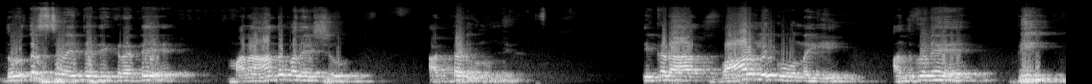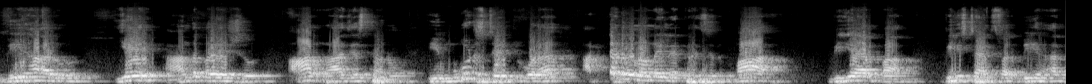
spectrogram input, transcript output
దురదృష్టం ఏంటంటే ఇక్కడ అంటే మన ఆంధ్రప్రదేశ్ అట్టడుగునుంది. ఇక్కడ బార్లు ఎక్కువ ఉన్నాయి అందుకనే B Bihar A Andhra Pradesh R Rajasthan ఈ మూడు స్టేట్లు కూడా అట్టడుగున ఉన్నాయి literacy BAR BR BAR B stands for Bihar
